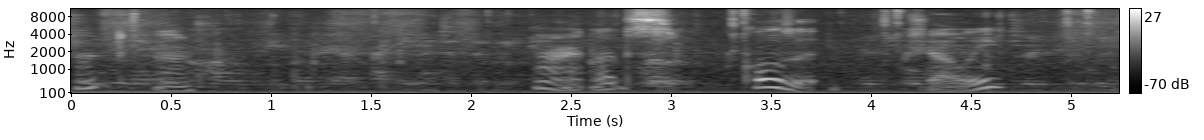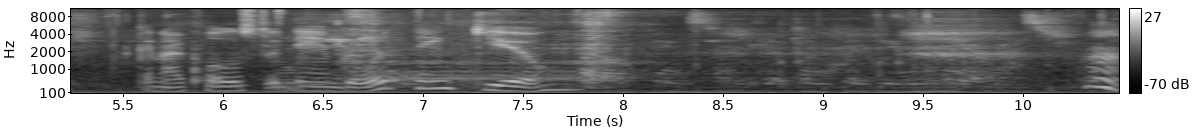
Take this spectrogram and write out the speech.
Hmm. Alright, let's close it, shall we? Can I close the damn door? Thank you. Huh.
